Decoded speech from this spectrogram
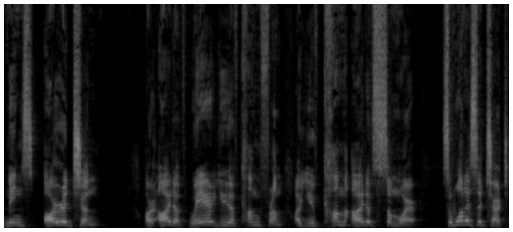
means origin or out of where you have come from or you've come out of somewhere. So, what is the church?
